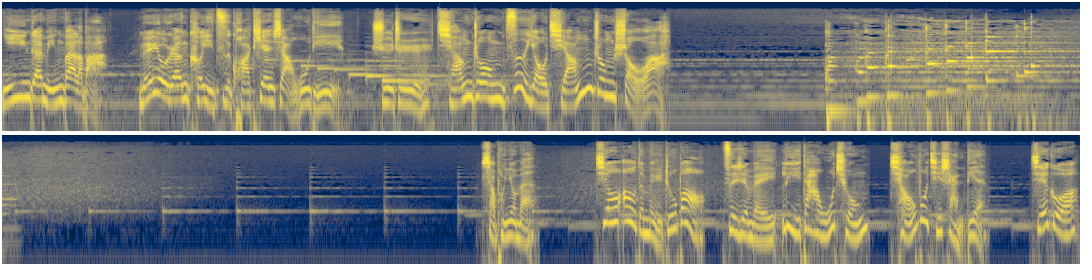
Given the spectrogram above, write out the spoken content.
你应该明白了吧？没有人可以自夸天下无敌，须知强中自有强中手啊！”小朋友们。骄傲的美洲豹自认为力大无穷，瞧不起闪电，结果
